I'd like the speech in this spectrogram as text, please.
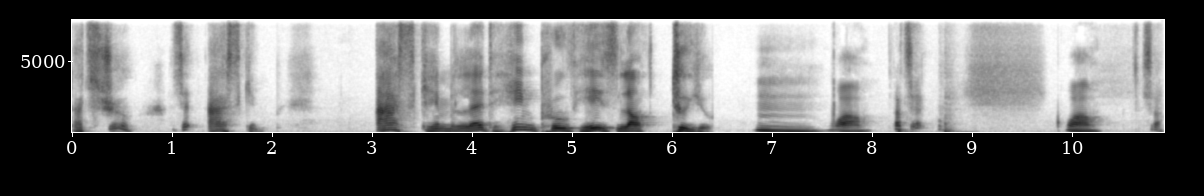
That's true. I said, Ask him. Ask him, let him prove his love to you. Wow. That's it. Wow. So,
